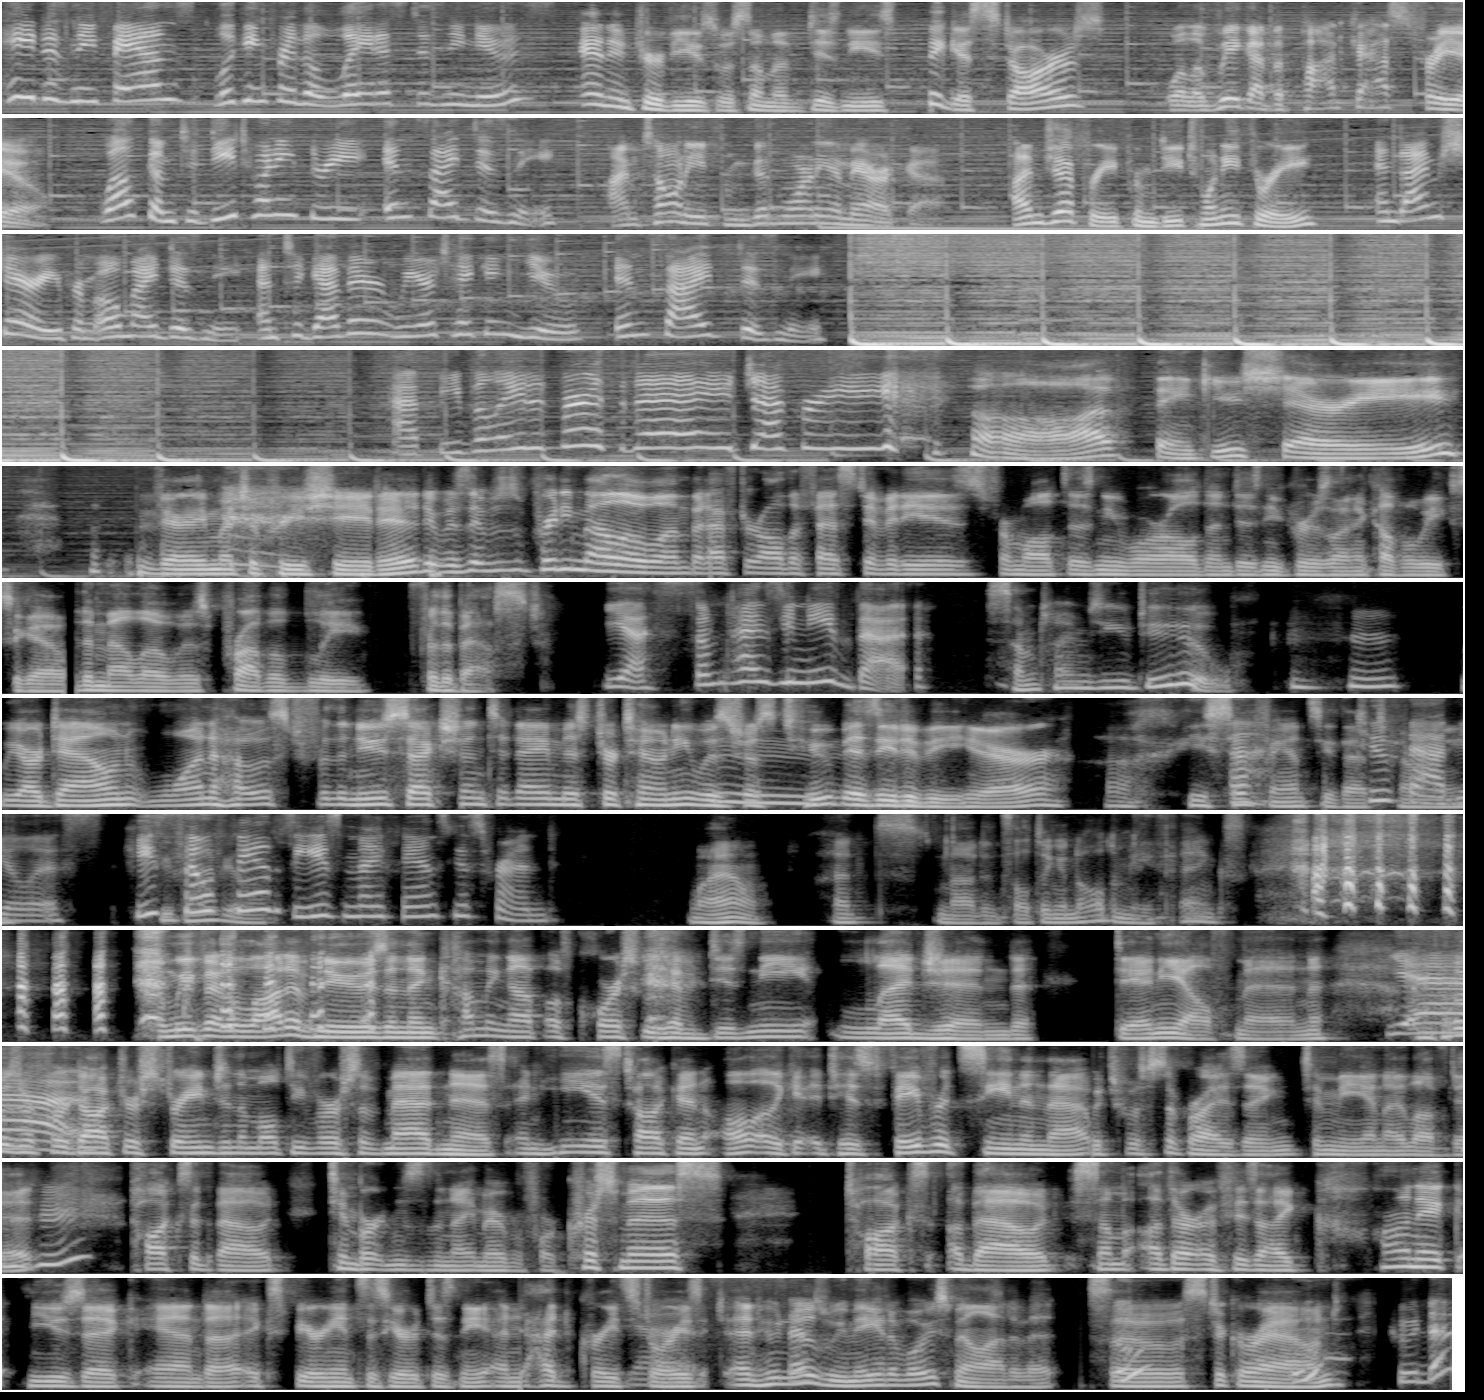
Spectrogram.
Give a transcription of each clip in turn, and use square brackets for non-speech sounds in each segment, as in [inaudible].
Hey, Disney fans, looking for the latest Disney news? And interviews with some of Disney's biggest stars. Well, have we got the podcast for you? Welcome to D23 Inside Disney. I'm Tony from Good Morning America. I'm Jeffrey from D23. And I'm Sherry from Oh My Disney. And together we are taking you inside Disney. Happy belated birthday, Jeffrey. [laughs] Aw, thank you, Sherry. Very much appreciated. It was it was a pretty mellow one, but after all the festivities from Walt Disney World and Disney Cruise Line a couple weeks ago, the mellow was probably for the best. Yes, sometimes you need that. Sometimes you do. Mm-hmm. We are down one host for the news section today. Mr. Tony was just too busy to be here. Ugh, he's so fancy. That Too Tony. fabulous. He's Too so fabulous. fancy. He's my fanciest friend. Wow, that's not insulting at all to me. Thanks. [laughs] and we've got a lot of news. And then coming up, of course, we have Disney legend Danny Elfman, yeah. composer for Doctor Strange in the Multiverse of Madness. And he is talking all like his favorite scene in that, which was surprising to me, and I loved it. Mhm. Talks about Tim Burton's The Nightmare Before Christmas. Talks about some other of his iconic music and uh, experiences here at Disney, and had great stories. And who So- knows, we may get a voicemail out of it. So stick around. Who knows?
